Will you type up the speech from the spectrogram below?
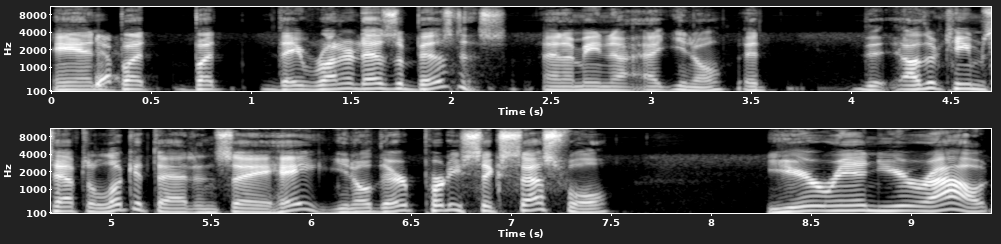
and yep. but but they run it as a business. And I mean, I, you know, it, the other teams have to look at that and say, hey, you know, they're pretty successful year in year out.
